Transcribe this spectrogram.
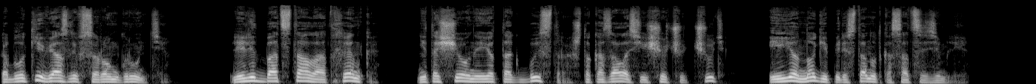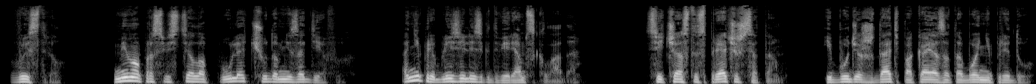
Каблуки вязли в сыром грунте. Лилит бы отстала от Хенка, не тащил он ее так быстро, что казалось еще чуть-чуть, и ее ноги перестанут касаться земли. Выстрел. Мимо просвистела пуля, чудом не задев их. Они приблизились к дверям склада. «Сейчас ты спрячешься там и будешь ждать, пока я за тобой не приду.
